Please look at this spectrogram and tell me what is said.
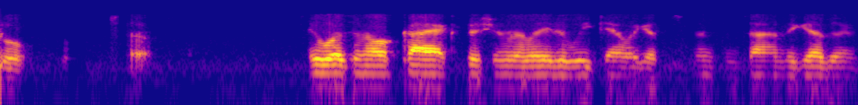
cool. So it wasn't all kayak fishing related weekend. We got to spend some time together and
